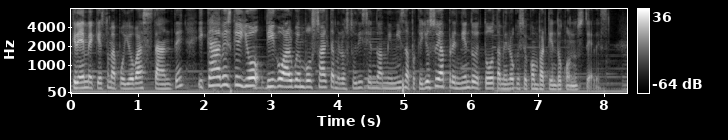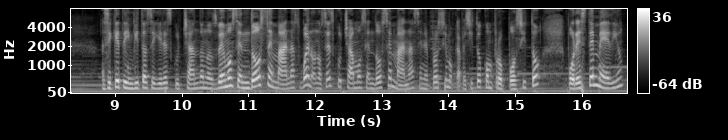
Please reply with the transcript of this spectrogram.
Créeme que esto me apoyó bastante y cada vez que yo digo algo en voz alta me lo estoy diciendo a mí misma porque yo estoy aprendiendo de todo también lo que estoy compartiendo con ustedes. Así que te invito a seguir escuchando. Nos vemos en dos semanas. Bueno, nos escuchamos en dos semanas en el próximo Cafecito con propósito por este medio.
